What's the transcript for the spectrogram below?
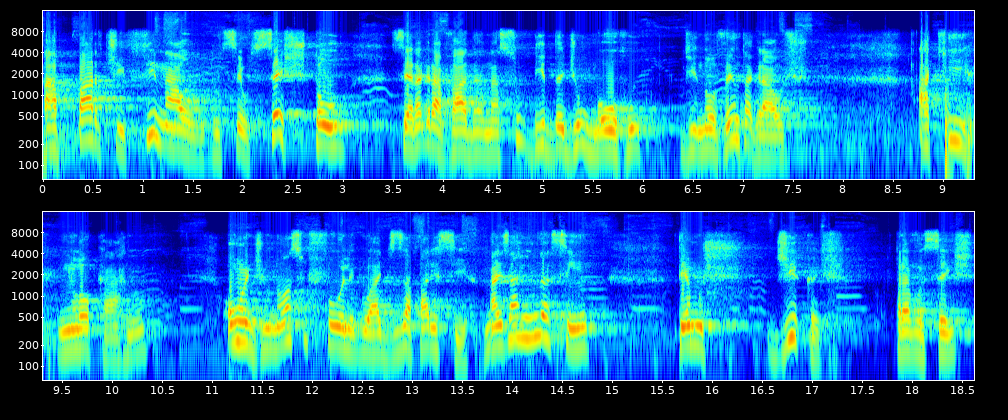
A parte final do seu sextou será gravada na subida de um morro de 90 graus, aqui em Locarno, onde o nosso fôlego há de desaparecer, mas ainda assim temos dicas para vocês,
